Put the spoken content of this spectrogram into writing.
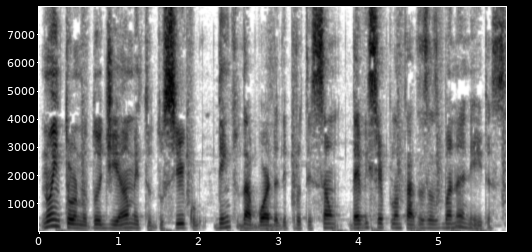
No entorno do diâmetro do círculo, dentro da borda de proteção, devem ser plantadas as bananeiras.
